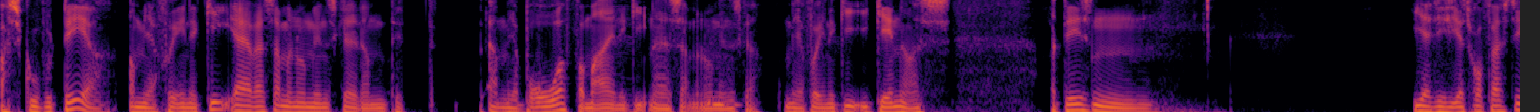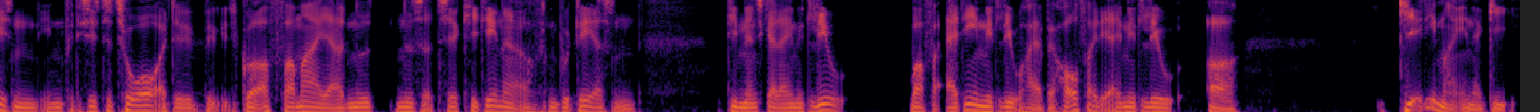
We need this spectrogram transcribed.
at skulle vurdere, om jeg får energi af at være sammen med nogle mennesker, eller om, det, om jeg bruger for meget energi, når jeg er sammen med nogle Mm. mennesker. Om jeg får energi igen også. Og det er sådan... Ja, det, jeg tror først i sådan, inden for de sidste to år, at det er gået op for mig, at jeg er nødt nød til at kigge ind og sådan, vurdere sådan, de mennesker, der er i mit liv. Hvorfor er de i mit liv? Har jeg behov for, at de er i mit liv? Og giver de mig energi?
